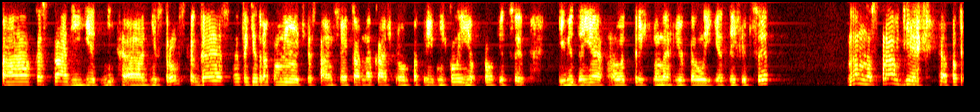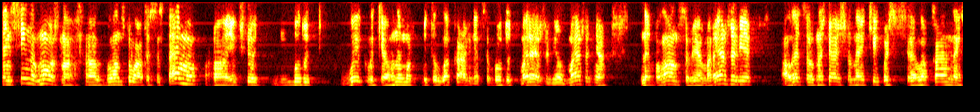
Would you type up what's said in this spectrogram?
е, каскаді. Є Дністровська ГЕС, це гідроакумулююча станція, яка накачує потрібні, коли є профіцит і віддає електричну енергію, коли є дефіцит. Нам насправді потенційно можна збалансувати систему, якщо будуть виклики, вони можуть бути локальні. Це будуть мережеві обмеження, не балансові, а мережеві. Але це означає, що на якихось локальних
